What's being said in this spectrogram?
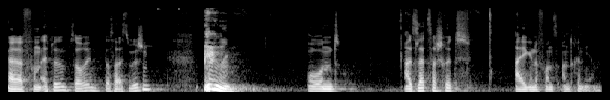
äh, von Apple, sorry, das heißt Vision. Und als letzter Schritt eigene Fonts antrainieren.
